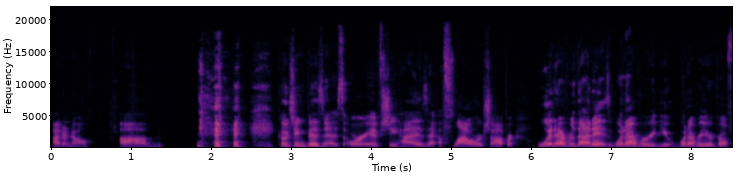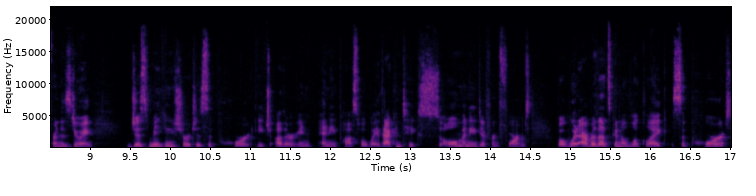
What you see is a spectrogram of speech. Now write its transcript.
i don't know um, coaching business or if she has a flower shop or whatever that is whatever you whatever your girlfriend is doing just making sure to support each other in any possible way. That can take so many different forms but whatever that's going to look like support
